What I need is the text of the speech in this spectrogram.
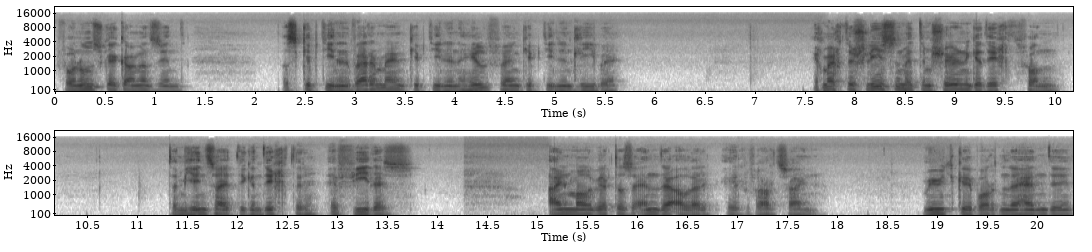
von uns gegangen sind. Das gibt ihnen Wärme und gibt ihnen Hilfe und gibt ihnen Liebe. Ich möchte schließen mit dem schönen Gedicht von dem jenseitigen Dichter Ephiles. Einmal wird das Ende aller Irrfahrt sein. Müd gewordene Hände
